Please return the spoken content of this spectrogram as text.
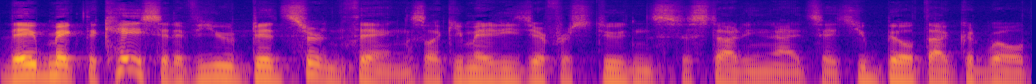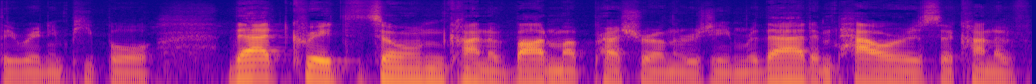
They make the case that if you did certain things, like you made it easier for students to study in the United States, you built that goodwill with the Iranian people, that creates its own kind of bottom up pressure on the regime, or that empowers the kind of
